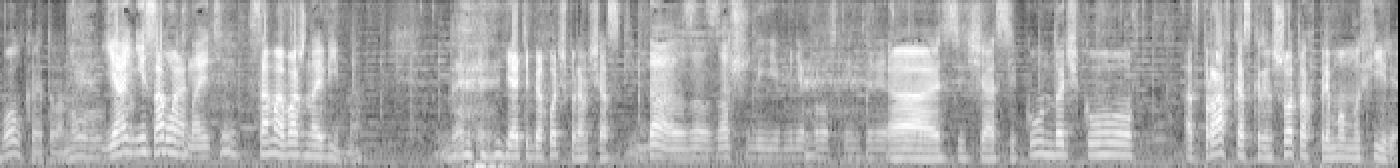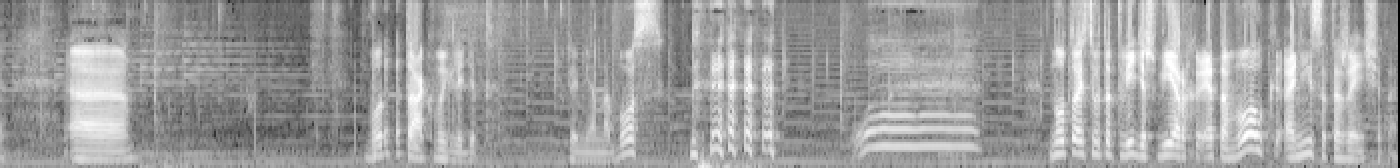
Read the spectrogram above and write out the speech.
волка этого. Ну, Я не самое, смог найти. Самое важное видно. Я тебя хочешь прямо сейчас скину. Да, за- зашли, мне просто интересно. А, сейчас, секундочку. Отправка скриншотов в прямом эфире. А, Вот так выглядит примерно босс. What? Ну, то есть, вот этот видишь, верх это волк, а низ это женщина.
